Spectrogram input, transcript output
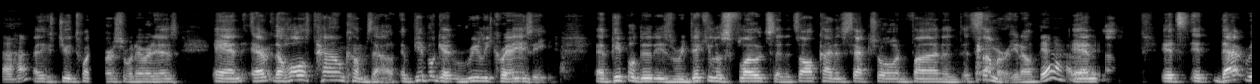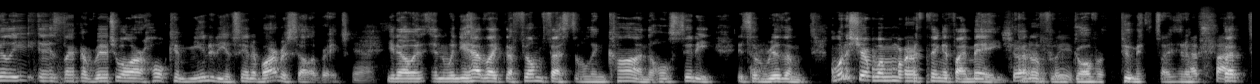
Uh-huh. I think it's June twenty first or whatever it is, and every, the whole town comes out, and people get really crazy, and people do these ridiculous floats, and it's all kind of sexual and fun, and it's summer, you know. yeah. And right it's it that really is like a ritual our whole community of Santa Barbara celebrates. Yes. You know, and, and when you have like the film festival in Cannes, the whole city, it's right. a rhythm. I want to share one more thing if I may. Sure, I don't know if we can go over two minutes. You know, That's fine. but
